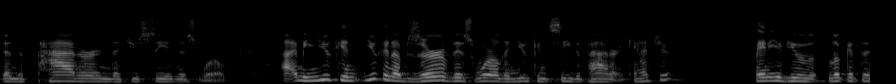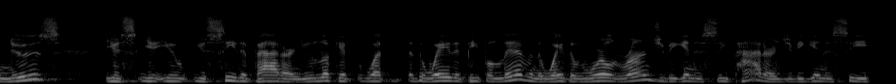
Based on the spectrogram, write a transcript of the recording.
than the pattern that you see in this world. I mean, you can, you can observe this world and you can see the pattern, can't you? Any of you look at the news, you, you, you see the pattern. You look at what the way that people live and the way the world runs, you begin to see patterns. You begin to see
